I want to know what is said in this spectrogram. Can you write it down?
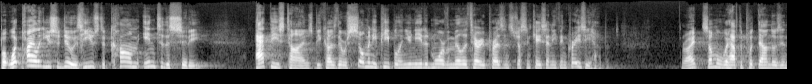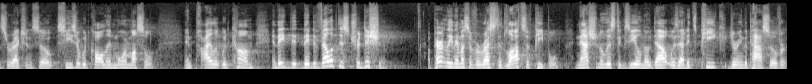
But what Pilate used to do is he used to come into the city at these times because there were so many people and you needed more of a military presence just in case anything crazy happened. Right? Someone would have to put down those insurrections, so Caesar would call in more muscle and Pilate would come. And they, they developed this tradition. Apparently, they must have arrested lots of people. Nationalistic zeal, no doubt, was at its peak during the Passover.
